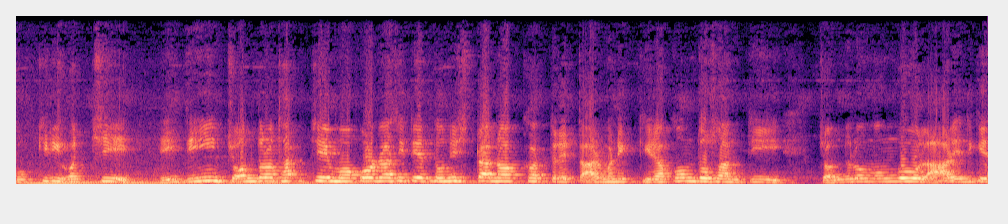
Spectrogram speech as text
বক্রি হচ্ছে, এই দিন চন্দ্র থাকছে মকর রাশিতে ধনিষ্ঠা নক্ষত্রে, তার মানে কীরকম দোষান্তি চন্দ্র, মঙ্গল, আর এদিকে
